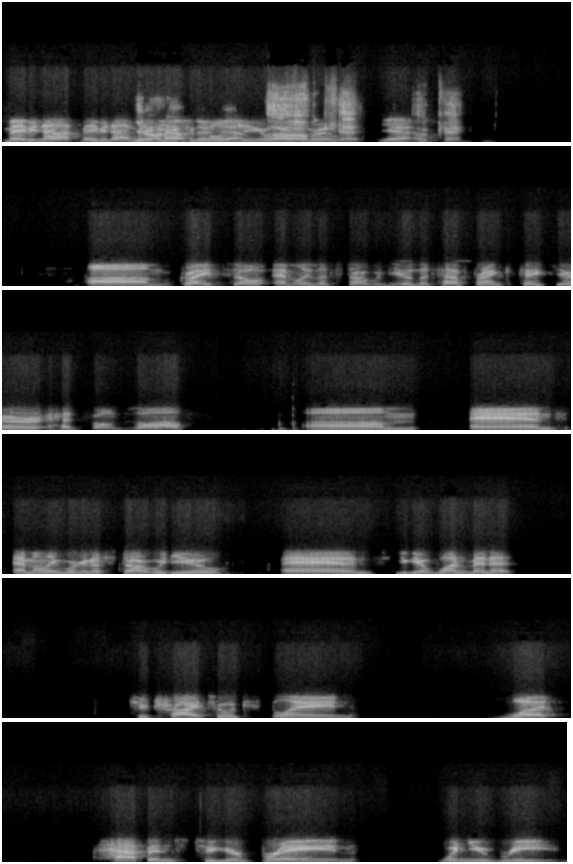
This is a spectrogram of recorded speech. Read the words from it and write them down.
Maybe not. Maybe not. You Maybe don't have can to, yeah. your way Oh, through. okay. Yeah. Okay. Um, great. So, Emily, let's start with you. Let's have Frank take your headphones off. Um, and Emily, we're going to start with you. And you get one minute to try to explain what happens to your brain when you read.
